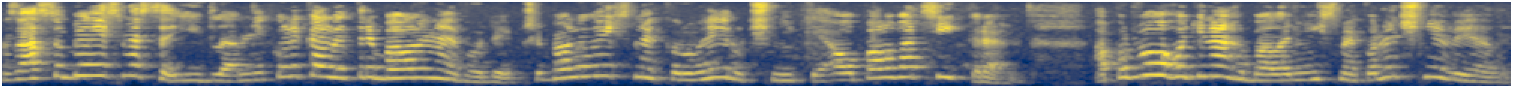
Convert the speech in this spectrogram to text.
Zásobili jsme se jídlem, několika litry balené vody, přibalili jsme kruhy, ručníky a opalovací krém. A po dvou hodinách balení jsme konečně vyjeli.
